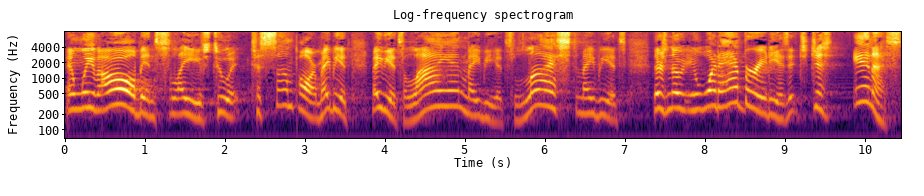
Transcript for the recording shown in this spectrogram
And we've all been slaves to it to some part. Maybe, it, maybe it's lying, maybe it's lust, maybe it's, there's no, whatever it is, it's just in us.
